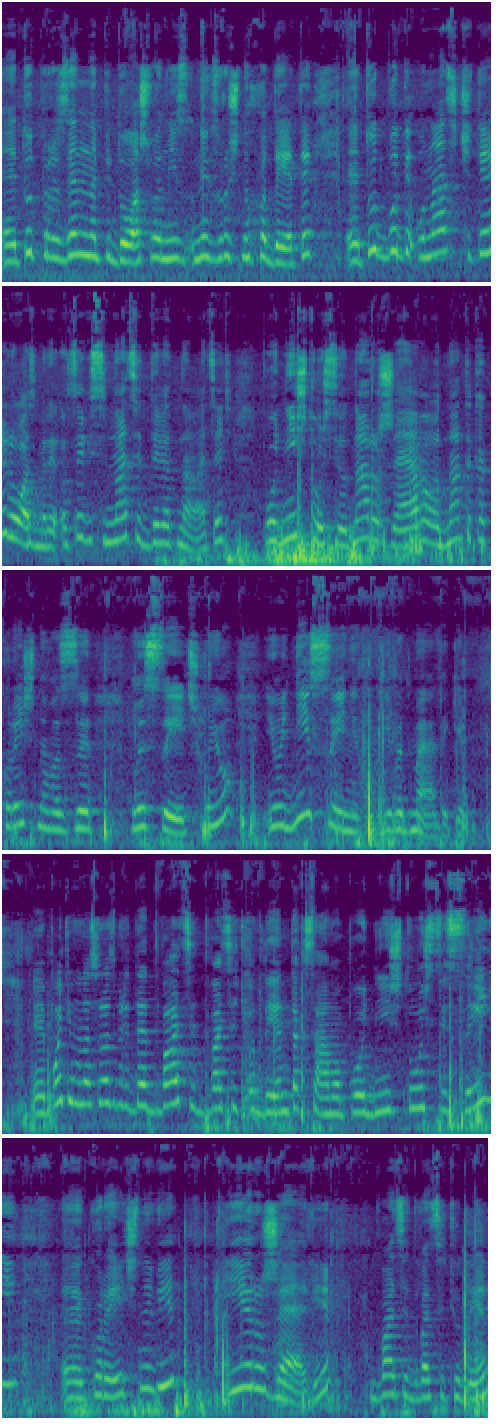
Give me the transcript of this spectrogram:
Е, Тут прорезинена підошва, в них зручно ходити. Е, Тут буде у нас 4 розміри. Оце 18-19. По одній штучці. Одна рожева, одна така коричнева з лисичкою і одні сині такі ведмедики. Е, Потім у нас розмір йде 20-21, так само по одній штучці сині, коричневі і рожеві. 20-21.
